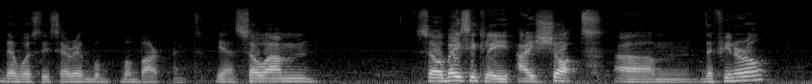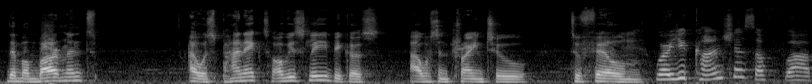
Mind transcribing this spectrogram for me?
there was this aerial bombardment. Yeah, so um, so basically, I shot um, the funeral, the bombardment. I was panicked, obviously, because I wasn't trained to to film. Were you conscious of uh,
